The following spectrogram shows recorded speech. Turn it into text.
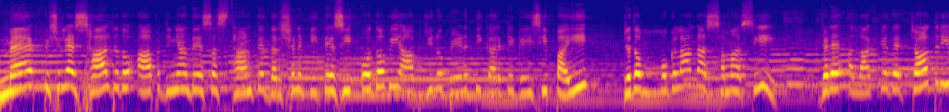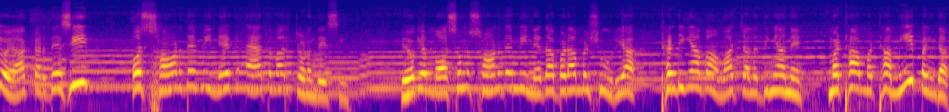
ਮੈਂ ਪਿਛਲੇ ਸਾਲ ਜਦੋਂ ਆਪ ਜੀਆਂ ਦੇ ਇਸ ਸਥਾਨ ਤੇ ਦਰਸ਼ਨ ਕੀਤੇ ਸੀ, ਉਦੋਂ ਵੀ ਆਪ ਜੀ ਨੂੰ ਬੇਨਤੀ ਕਰਕੇ ਗਈ ਸੀ, ਭਾਈ ਜਦੋਂ ਮੁਗਲਾਂ ਦਾ ਸਮਾਂ ਸੀ, ਜਿਹੜੇ ਇਲਾਕੇ ਦੇ ਚੌਧਰੀ ਹੋਇਆ ਕਰਦੇ ਸੀ, ਉਹ ਸੌਣ ਦੇ ਮਹੀਨੇ ਇੱਕ ਐਤਵਾਰ ਚੁਣਦੇ ਸੀ। ਕਿਉਂਕਿ ਮੌਸਮ ਸੌਣ ਦੇ ਮਹੀਨੇ ਦਾ ਬੜਾ ਮਸ਼ਹੂਰ ਆ, ਠੰਡੀਆਂ ਹਵਾਵਾਂ ਚੱਲਦੀਆਂ ਨੇ, ਮੱਠਾ ਮੱਠਾ ਮੀਂਹ ਪੈਂਦਾ।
